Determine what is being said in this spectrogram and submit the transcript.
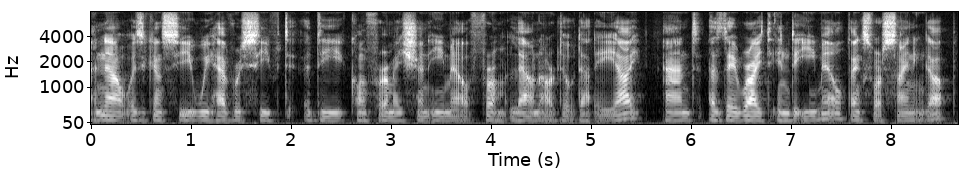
and now, as you can see, we have received the confirmation email from leonardo.ai. And as they write in the email, thanks for signing up.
